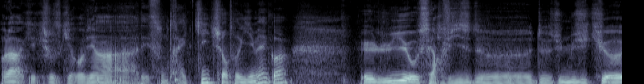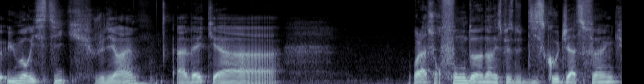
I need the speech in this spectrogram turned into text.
Voilà, quelque chose qui revient à des sons très kitsch, entre guillemets, quoi. Et lui au service de d'une musique euh, humoristique, je dirais, avec euh, voilà sur fond d'un espèce de disco jazz funk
